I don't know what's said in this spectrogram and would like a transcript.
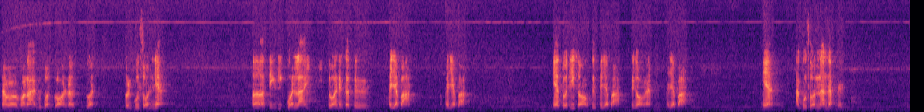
แล้วพอละอกุศลก่อนแล้วส่วนส่วนกุศลเนี่ยเออสิ่งที่ควรละอีกอีกตัวหนึ่งก็คือพยาบาท พยาบาท เนี่ยตัวที่สองคือพยาบาทนึกออกนะพยาบาท เนี่ย อกุศลอันดับหนึ่งพ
